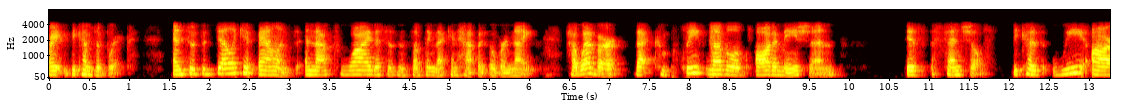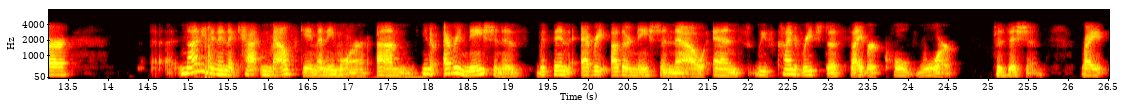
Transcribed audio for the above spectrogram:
right? It becomes a brick. And so it's a delicate balance, and that's why this isn't something that can happen overnight. However, that complete level of automation is essential because we are not even in a cat and mouse game anymore. Um, you know, every nation is within every other nation now, and we've kind of reached a cyber cold war position, right?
